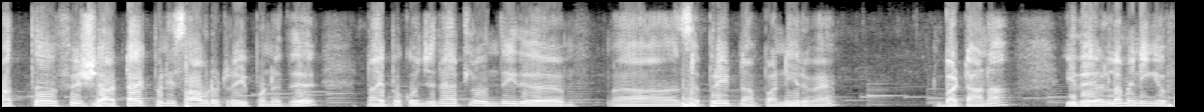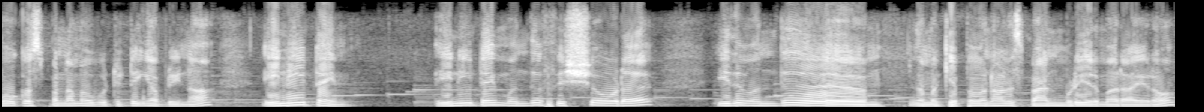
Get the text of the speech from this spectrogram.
மற்ற ஃபிஷ் அட்டாக் பண்ணி சாப்பிட ட்ரை பண்ணுது. நான் இப்போ கொஞ்ச நேரத்தில் வந்து இதை செப்பரேட் நான் பண்ணிடுவேன் பட் ஆனால் இது எல்லாமே நீங்கள் ஃபோக்கஸ் பண்ணாமல் விட்டுட்டீங்க அப்படின்னா எனி டைம் எனி டைம் வந்து ஃபிஷ்ஷோட இது வந்து நமக்கு எப்போ வேணாலும் ஸ்பேன் முடிகிற மாதிரி ஆயிரும்.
